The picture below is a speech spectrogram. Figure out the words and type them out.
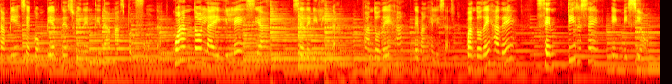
también se convierte en su identidad más profunda. Cuando la iglesia se debilita, cuando deja de evangelizar, cuando deja de sentirse en misión,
